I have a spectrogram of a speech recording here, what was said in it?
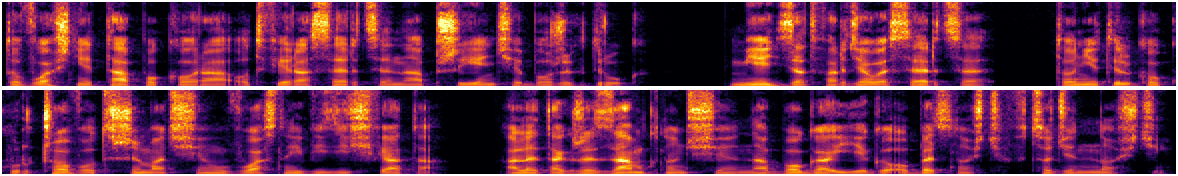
To właśnie ta pokora otwiera serce na przyjęcie Bożych dróg. Mieć zatwardziałe serce to nie tylko kurczowo trzymać się własnej wizji świata, ale także zamknąć się na Boga i Jego obecność w codzienności.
